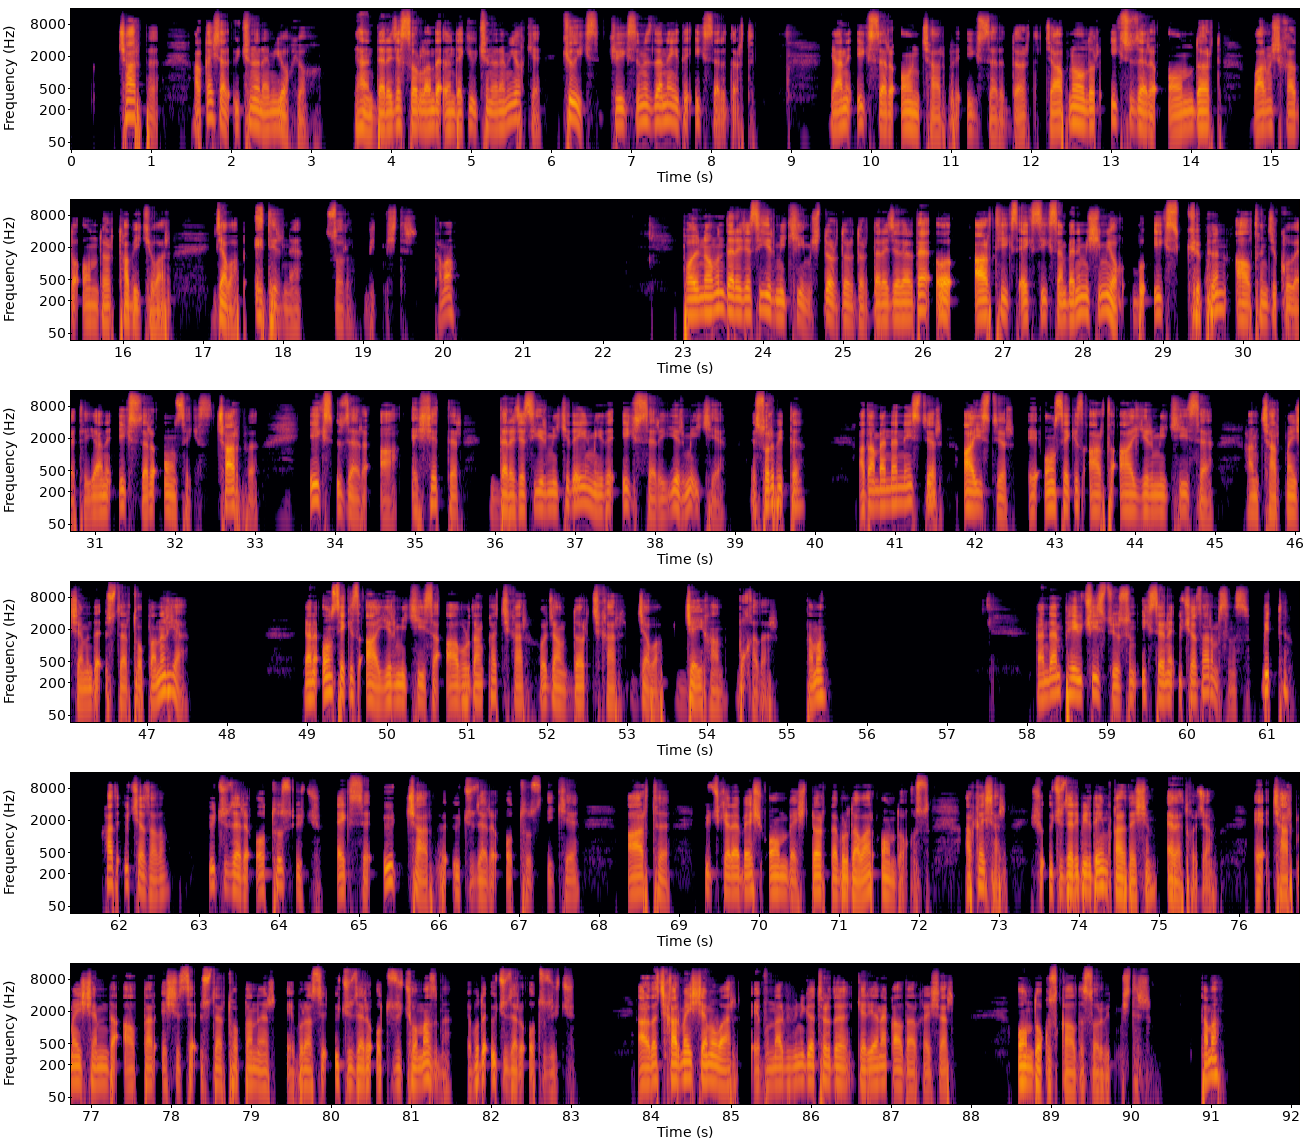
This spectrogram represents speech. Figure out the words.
Çarpı. Arkadaşlar 3'ün önemi yok yok. Yani derece sorularında öndeki 3'ün önemi yok ki. Qx. Qx'imiz de neydi? x üzeri 4. Yani x üzeri 10 çarpı x üzeri 4. Cevap ne olur? x üzeri 14. Var mı yukarıda 14? Tabii ki var. Cevap Edirne. Soru bitmiştir. Tamam. Polinomun derecesi 22'ymiş. Dur dur dur. Derecelerde o artı x eksi x'en benim işim yok. Bu x küpün 6. kuvveti. Yani x üzeri 18 çarpı x üzeri a eşittir. Derecesi 22 değil miydi? x üzeri 22'ye. E soru bitti. Adam benden ne istiyor? a istiyor. E 18 artı a 22 ise hani çarpma işleminde üstler toplanır ya. Yani 18a 22 ise a buradan kaç çıkar? Hocam 4 çıkar. Cevap Ceyhan. Bu kadar. Tamam. Benden P3'ü istiyorsun. X yerine 3 yazar mısınız? Bitti. Hadi 3 yazalım. 3 üzeri 33 eksi 3 çarpı 3 üzeri 32 artı 3 kere 5 15. 4 de burada var 19. Arkadaşlar şu 3 üzeri 1 değil mi kardeşim? Evet hocam. E, çarpma işleminde altlar eşitse üstler toplanır. E, burası 3 üzeri 33 olmaz mı? E, bu da 3 üzeri 33. Arada çıkarma işlemi var. E, bunlar birbirini götürdü. Geriye ne kaldı arkadaşlar? 19 kaldı soru bitmiştir. Tamam.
